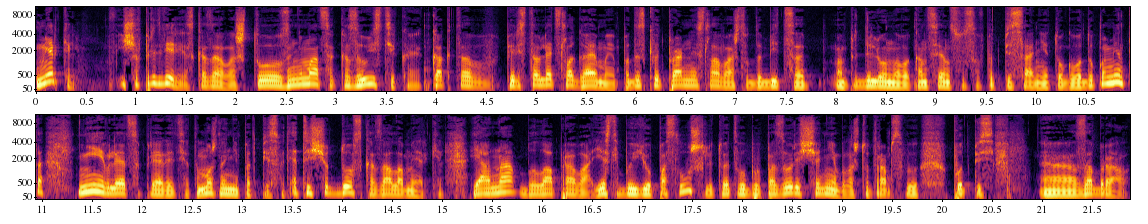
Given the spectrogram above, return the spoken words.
Меркель еще в преддверии сказала, что заниматься казуистикой, как-то переставлять слагаемые, подыскивать правильные слова, чтобы добиться определенного консенсуса в подписании итогового документа, не является приоритетом. Можно не подписывать. Это еще до сказала Меркель. И она была права. Если бы ее послушали, то этого бы позорища не было, что Трамп свою подпись э, забрал.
